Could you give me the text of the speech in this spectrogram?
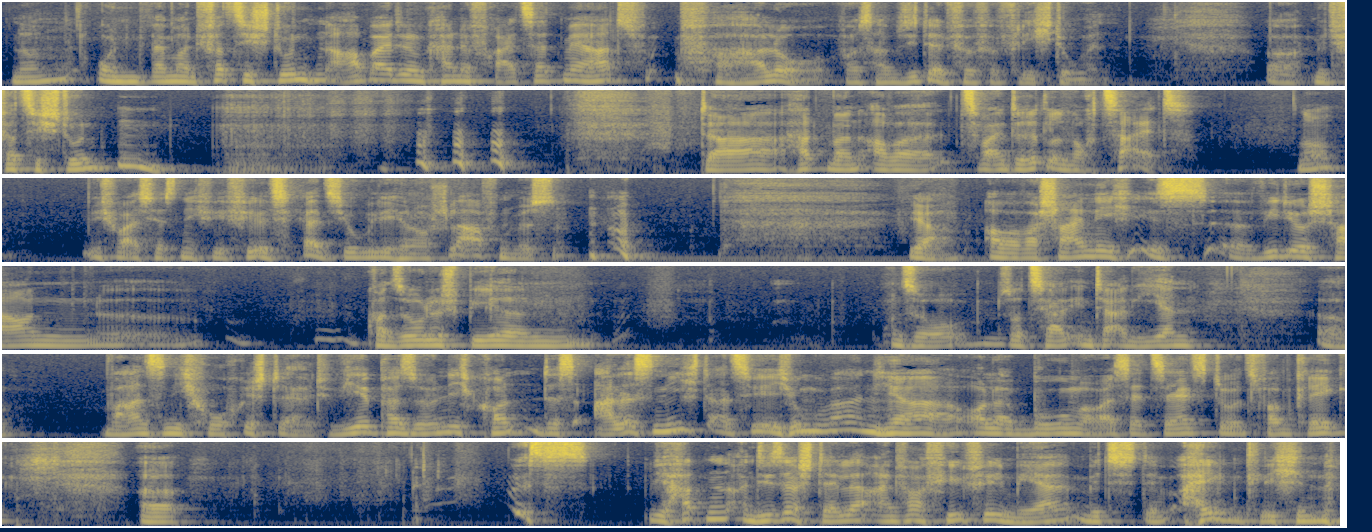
Ne? Und wenn man 40 Stunden arbeitet und keine Freizeit mehr hat, hallo, was haben Sie denn für Verpflichtungen? Äh, mit 40 Stunden? da hat man aber zwei Drittel noch Zeit. Ne? Ich weiß jetzt nicht, wie viel Sie als Jugendliche noch schlafen müssen. ja, aber wahrscheinlich ist äh, Videoschauen, äh, Konsole spielen und so sozial interagieren äh, wahnsinnig hochgestellt. Wir persönlich konnten das alles nicht, als wir jung waren. Ja, Oller Boomer, was erzählst du uns vom Krieg? Äh, es, wir hatten an dieser Stelle einfach viel, viel mehr mit dem eigentlichen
